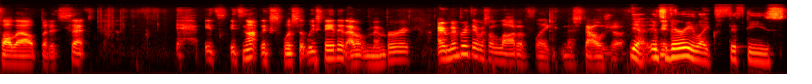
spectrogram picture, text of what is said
Fallout, but it's set. It's it's not explicitly stated. I don't remember. I remember there was a lot of like nostalgia. Yeah, it's It- very like 50s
